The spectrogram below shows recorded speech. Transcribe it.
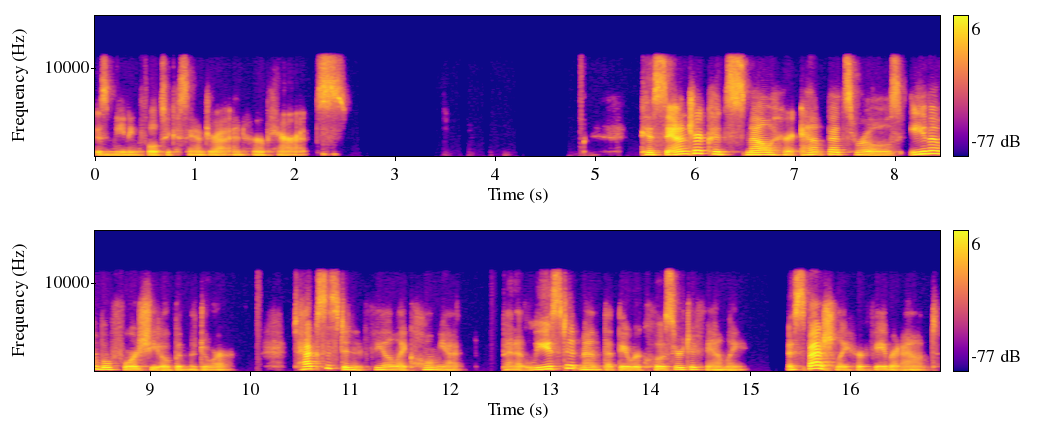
is meaningful to Cassandra and her parents. Cassandra could smell her Aunt Bet's rolls even before she opened the door. Texas didn't feel like home yet, but at least it meant that they were closer to family, especially her favorite aunt.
